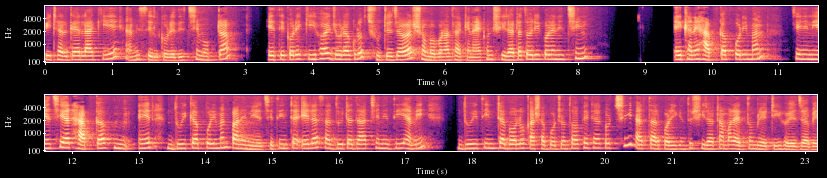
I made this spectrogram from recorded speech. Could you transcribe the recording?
পিঠার গায়ে লাগিয়ে আমি সিল করে দিচ্ছি মুখটা। এতে করে কি হয়, জোড়াগুলো ছুটে যাওয়ার সম্ভাবনা থাকে না। এখন শিরাটা তৈরি করে নিচ্ছি। এখানে হাফ কাপ পরিমাণ চিনি নিয়েছি আর হাফ কাপ এর দুই কাপ পরিমাণ পানি নিয়েছি। তিনটা এলাচ আর দুইটা দারচিনি দিয়ে আমি দুই তিনটা বলক আসা পর্যন্ত অপেক্ষা করছি আর তারপরে কিন্তু শিরাটা আমার একদম রেডি হয়ে যাবে।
